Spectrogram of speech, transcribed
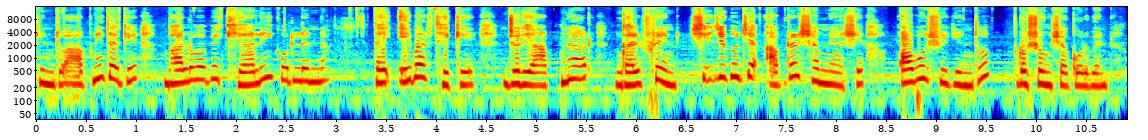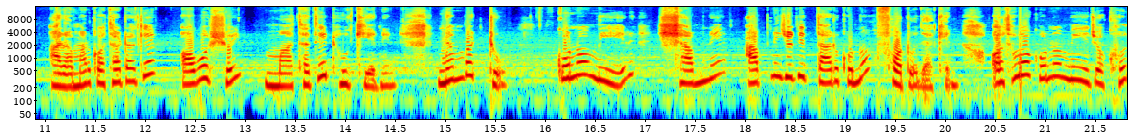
কিন্তু আপনি তাকে ভালোভাবে খেয়ালই করলেন না। তাই এবার থেকে যদি আপনার গার্লফ্রেন্ড সেজেগুজে আপনার সামনে আসে, অবশ্যই কিন্তু প্রশংসা করবেন। আর আমার কথাটাকে অবশ্যই মাথাতে ঢুকিয়ে নিন। নাম্বার টু কোনো মেয়ের সামনে আপনি যদি তার কোনো ফটো দেখেন অথবা কোনো মেয়ে যখন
